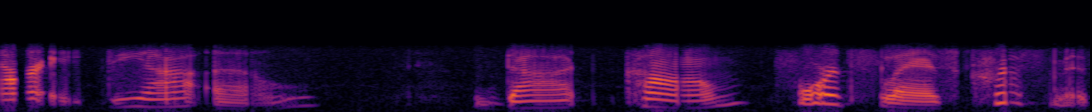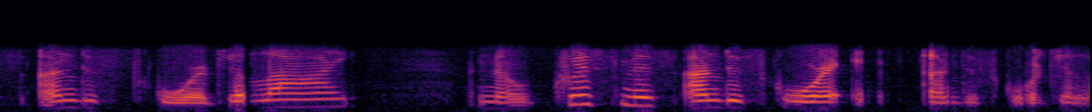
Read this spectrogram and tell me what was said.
R A D I O dot com forward slash Christmas underscore July no Christmas underscore underscore July.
